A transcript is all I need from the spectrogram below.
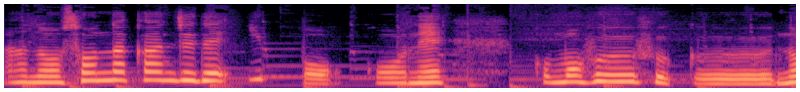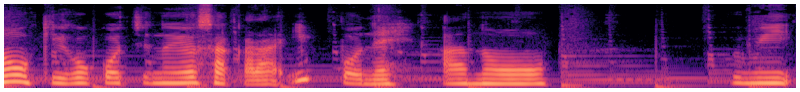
あのそんな感じで一歩こうねコモフ服の着心地の良さから一歩ねあの踏み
